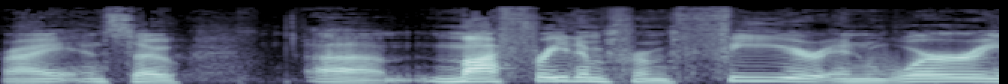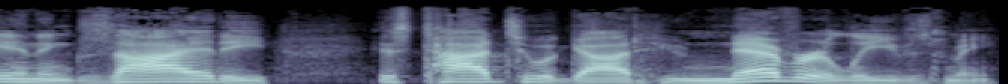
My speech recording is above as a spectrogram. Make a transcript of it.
right? And so um, my freedom from fear and worry and anxiety is tied to a God who never leaves me.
